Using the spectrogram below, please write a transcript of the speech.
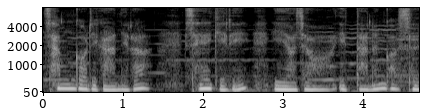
삼거리가 아니라 세 길이 이어져 있다는 것을.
